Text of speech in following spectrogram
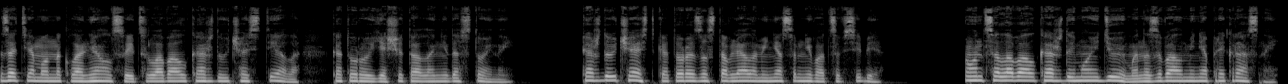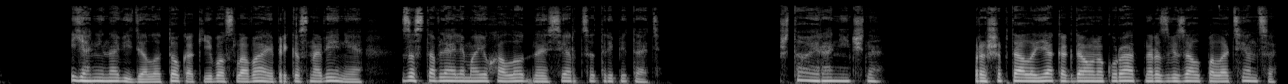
Затем он наклонялся и целовал каждую часть тела, которую я считала недостойной. Каждую часть, которая заставляла меня сомневаться в себе. Он целовал каждый мой дюйм и называл меня прекрасной. Я ненавидела то, как его слова и прикосновения заставляли мое холодное сердце трепетать. «Что иронично?» — прошептала я, когда он аккуратно развязал полотенце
